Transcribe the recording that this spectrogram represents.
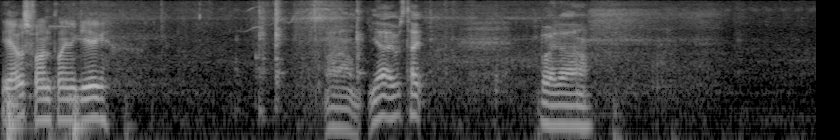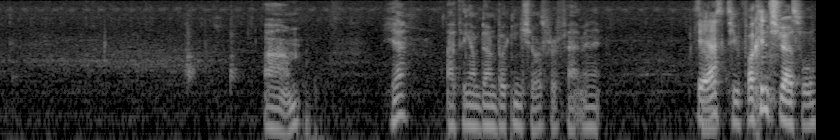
Yeah, it was fun playing a gig. Um, yeah, it was tight. But uh Um Yeah. I think I'm done booking shows for a fat minute. Yeah? It's too fucking stressful.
